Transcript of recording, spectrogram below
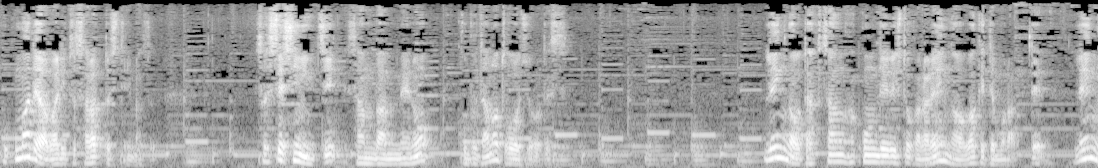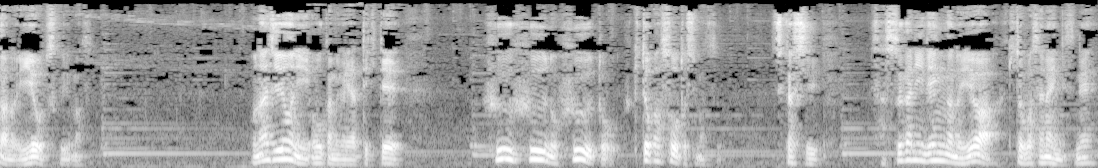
ここまでは割とさらっとしています。そして真打ち3番目の小豚の登場です。レンガをたくさん運んでいる人からレンガを分けてもらって、レンガの家を作ります。同じように狼がやってきて、夫婦の風と吹き飛ばそうとします。しかし、さすがにレンガの家は吹き飛ばせないんですね。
